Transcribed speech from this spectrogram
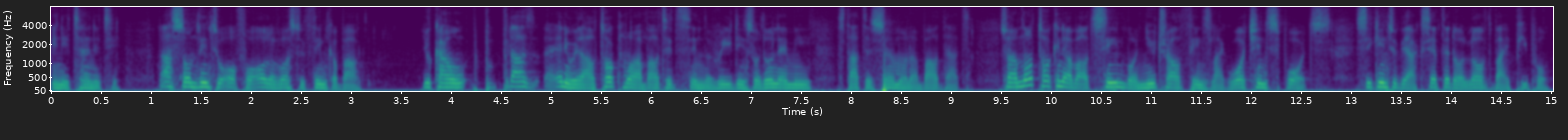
in eternity. That's something to for all of us to think about. You can, anyway, I'll talk more about it in the reading, so don't let me start a sermon about that. So I'm not talking about sin but neutral things like watching sports, seeking to be accepted or loved by people.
